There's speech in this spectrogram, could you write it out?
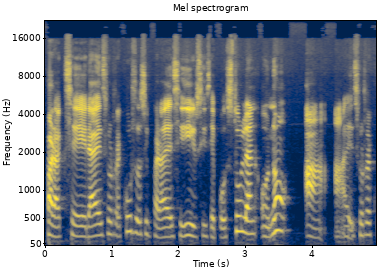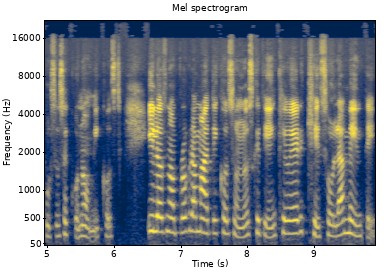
para acceder a esos recursos y para decidir si se postulan o no a, esos recursos económicos. Y los no programáticos son los que tienen que ver que solamente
